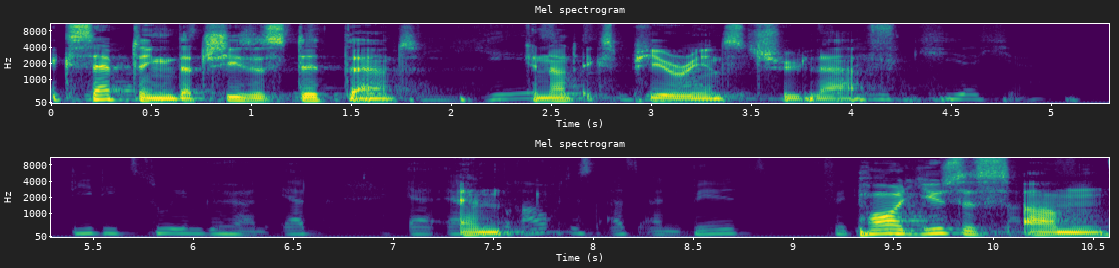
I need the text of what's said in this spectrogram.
accepting that Jesus did that cannot experience true love. seine Kirche, die, die zu ihm gehören. Er, er, er And gebraucht es als ein Bild für die Paul uses um,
